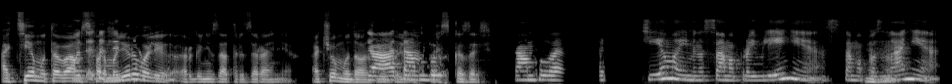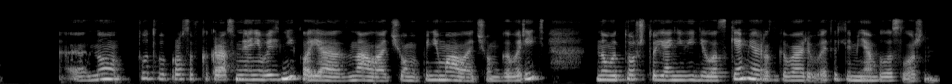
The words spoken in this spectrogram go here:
А тему-то вам вот сформулировали меня... организаторы заранее? О чем мы должны да, были там рассказать? Был, там была тема именно самопроявления, самопознания. Угу. Но тут вопросов как раз у меня не возникло. Я знала, о чем и понимала, о чем говорить. Но вот то, что я не видела, с кем я разговариваю, это для меня было сложно.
